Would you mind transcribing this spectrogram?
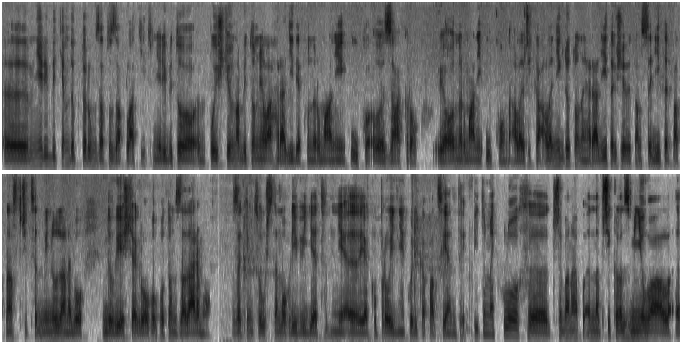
e, měli by těm doktorům za to zaplatit. Měli by to, pojišťovna by to měla hradit jako normální úko, e, zákrok, jo, normální úkon, ale říká, ale nikdo to nehradí, takže vy tam sedíte 15-30 minut, anebo kdo ví ještě jak dlouho potom zadarmo zatímco už jste mohli vidět ně, eh, jako projít několika pacienty. Peter McCulloch eh, třeba na, například zmiňoval uh,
